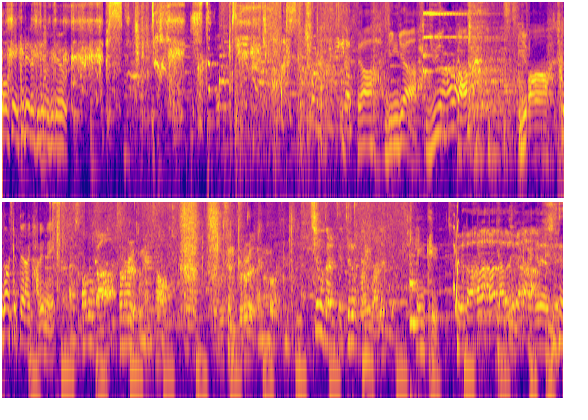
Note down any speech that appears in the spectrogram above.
오케이 그대로 그대로 그대로. 야 민규야 유연하다 아 초등학교 때랑 다르네. 서로가 서로를 보면서 무슨 불호를 닮은 것 같은지. 친구들한테 들은 많이 많은데. 탱크. 나도 그 생각하긴 했는데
